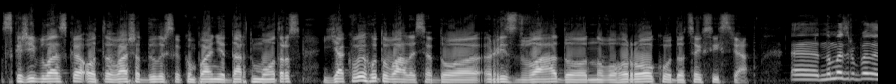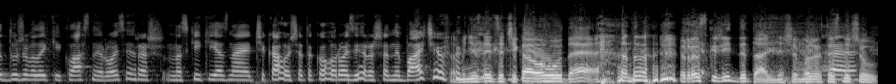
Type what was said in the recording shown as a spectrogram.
скажіть, будь ласка, от ваша дилерська компанія Dart Motors, як ви готувалися до Різдва, до Нового року, до цих всіх свят? Е, ну, ми зробили дуже великий класний розіграш. Наскільки я знаю, Чикаго ще такого розіграша не бачив. Та мені здається, Чикаго гуде. Ну, розкажіть детальніше, може хтось не Е, чув.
